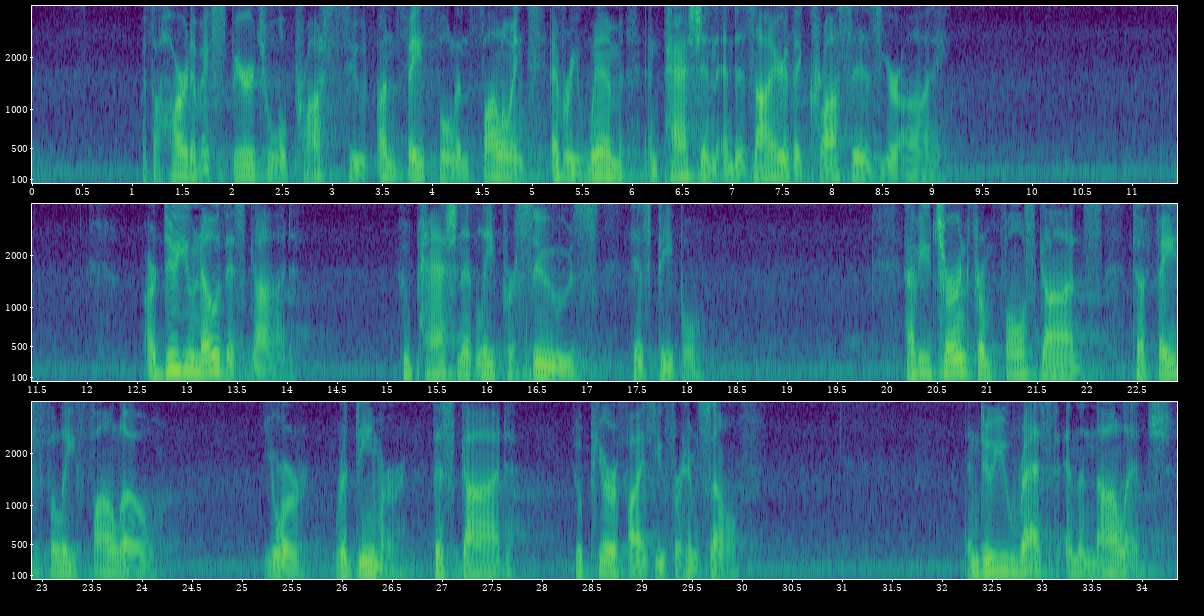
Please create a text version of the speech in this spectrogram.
with the heart of a spiritual prostitute, unfaithful and following every whim and passion and desire that crosses your eye? Or do you know this God who passionately pursues his people? Have you turned from false gods to faithfully follow your Redeemer, this God who purifies you for himself? And do you rest in the knowledge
